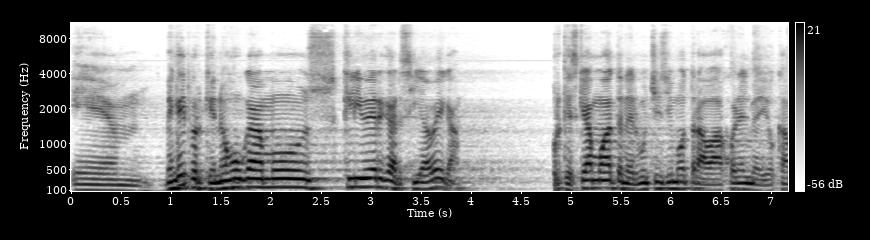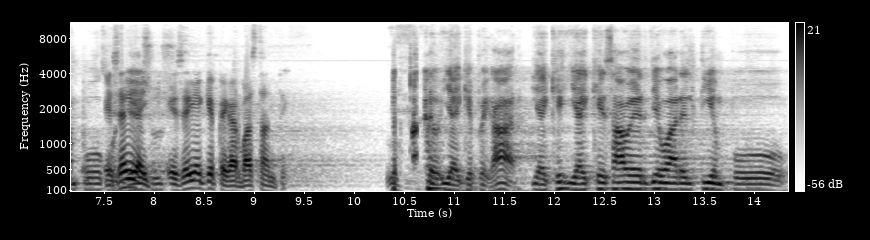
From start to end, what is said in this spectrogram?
Em, venga, ¿y por qué no jugamos Cliver García Vega? Porque es que vamos a tener muchísimo trabajo en el medio campo. Ese, día hay, ese hay que pegar bastante. y hay que pegar, y hay que, y hay que saber llevar el tiempo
